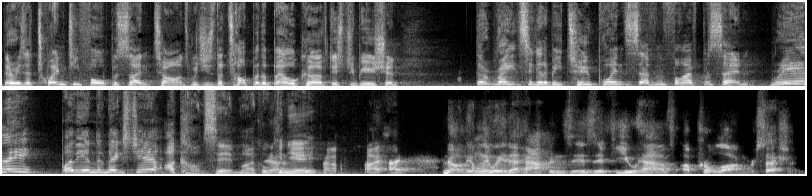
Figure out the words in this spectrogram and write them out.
there is a 24% chance, which is the top of the bell curve distribution that rates are going to be 2.75%. Really? By the end of next year? I can't see it, Michael. Yeah, Can you? No, I, I, no, the only way that happens is if you have a prolonged recession.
